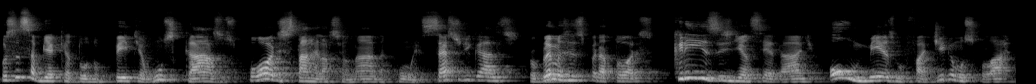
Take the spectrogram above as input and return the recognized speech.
Você sabia que a dor no peito, em alguns casos, pode estar relacionada com excesso de gases, problemas respiratórios, crises de ansiedade ou mesmo fadiga muscular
